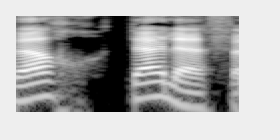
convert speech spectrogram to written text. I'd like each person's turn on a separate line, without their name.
فاختلف.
